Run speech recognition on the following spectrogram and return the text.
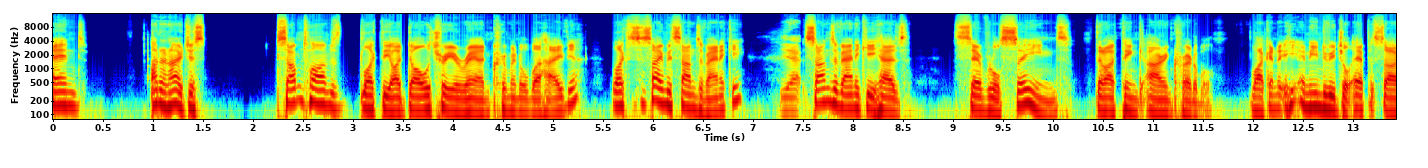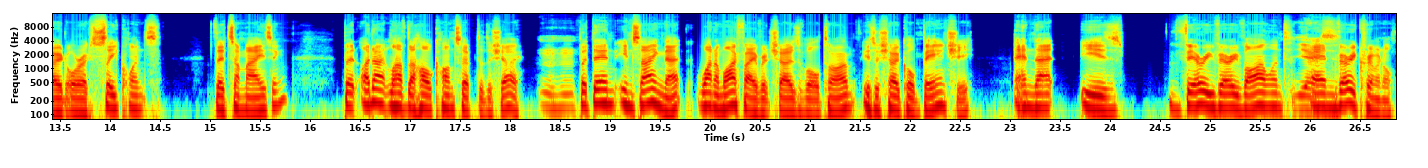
And I don't know, just sometimes like the idolatry around criminal behavior. Like it's the same with Sons of Anarchy. Yeah. Sons of Anarchy has several scenes that I think are incredible, like an, an individual episode or a sequence that's amazing. But I don't love the whole concept of the show. Mm-hmm. But then, in saying that, one of my favorite shows of all time is a show called Banshee, and that is very, very violent Yes. and very criminal.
